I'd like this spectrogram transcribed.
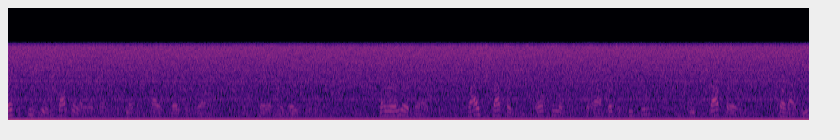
Persecution and suffering, on the other hand, is meant to try to break us down and tear us away from God. Now remember, though, Christ suffered the ultimate uh, persecution and suffered so that we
